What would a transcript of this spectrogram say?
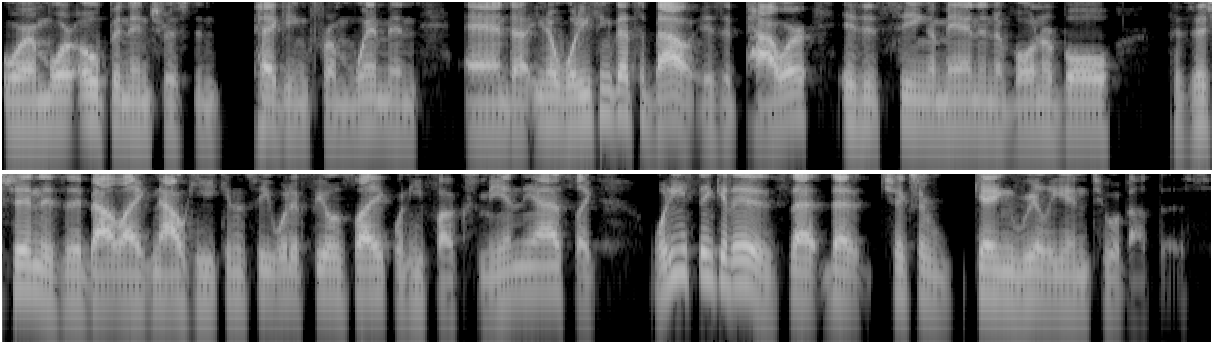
or a more open interest in pegging from women. And, uh, you know, what do you think that's about? Is it power? Is it seeing a man in a vulnerable position? Is it about like now he can see what it feels like when he fucks me in the ass? Like, what do you think it is that, that chicks are getting really into about this?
